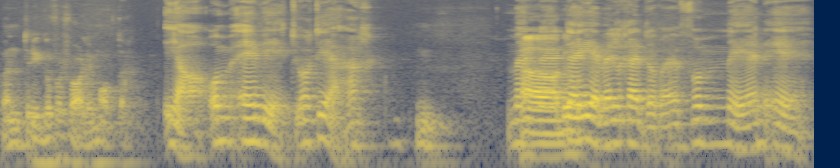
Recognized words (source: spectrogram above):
på en trygg og forsvarlig måte. Ja, og jeg vet jo at de er her. Men Ja, eh, du- de er vel reddere for meg enn jeg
